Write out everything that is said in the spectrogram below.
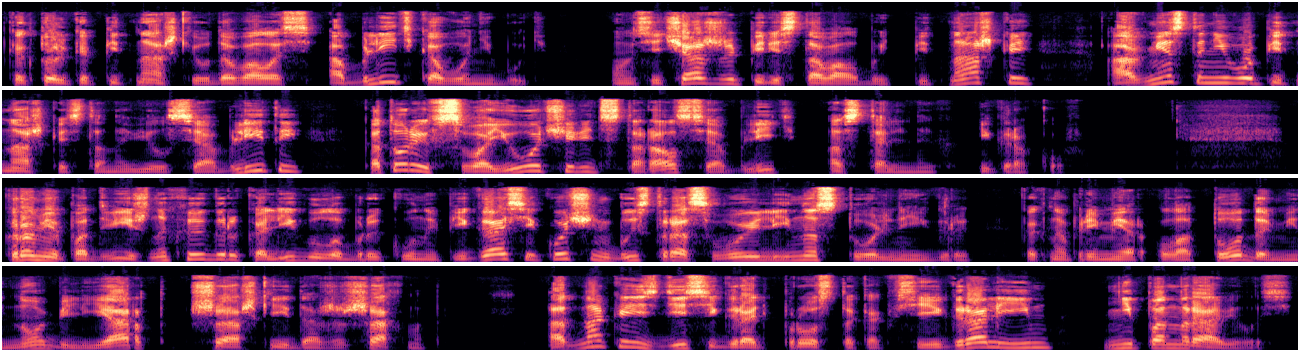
Как только пятнашке удавалось облить кого-нибудь, он сейчас же переставал быть пятнашкой, а вместо него пятнашкой становился облитый, который в свою очередь старался облить остальных игроков. Кроме подвижных игр, Калигула, Брыкун и Пегасик очень быстро освоили и настольные игры, как, например, лото, домино, бильярд, шашки и даже шахматы. Однако и здесь играть просто, как все играли, им не понравилось,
